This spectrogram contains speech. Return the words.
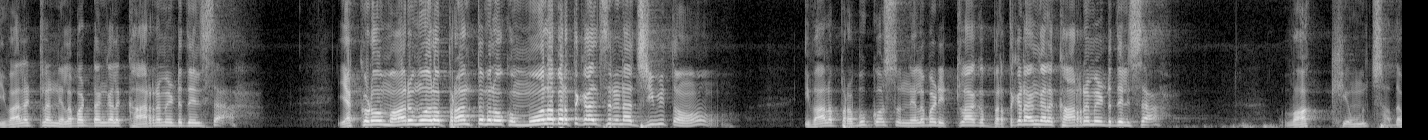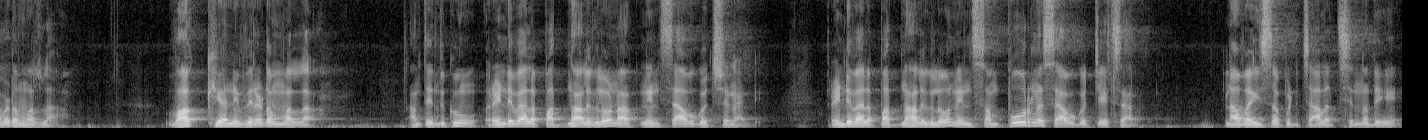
ఇవాళ ఇట్లా నిలబడ్డం గల కారణం ఏంటో తెలుసా? ఎక్కడో మారుమూల ప్రాంతంలో ఒక మూల బ్రతకాల్సిన నా జీవితం ఇవాళ ప్రభు కోసం నిలబడి ఇట్లాగ బ్రతకడం గల కారణం ఏంటో తెలుసా? వాక్యం చదవడం వల్ల వాక్యాన్ని వినడం వల్ల. అంతెందుకు రెండు వేల పద్నాలుగులో నాకు నేను సేవకు వచ్చానండి. రెండు వేల పద్నాలుగులో నేను సంపూర్ణ సేవకు వచ్చేసాను నా వయసు అప్పుడు చాలా చిన్నది.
